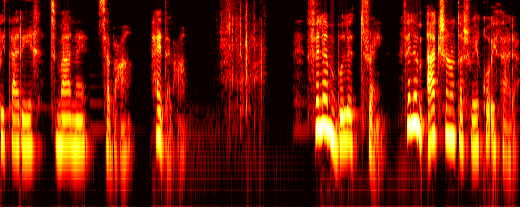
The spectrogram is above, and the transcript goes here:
بتاريخ 8 7 هيدا العام. فيلم بوليت ترين فيلم أكشن وتشويق وإثارة.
